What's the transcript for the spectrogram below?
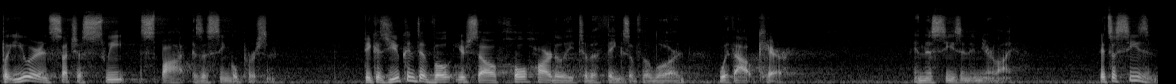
But you are in such a sweet spot as a single person because you can devote yourself wholeheartedly to the things of the Lord without care in this season in your life. It's a season.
